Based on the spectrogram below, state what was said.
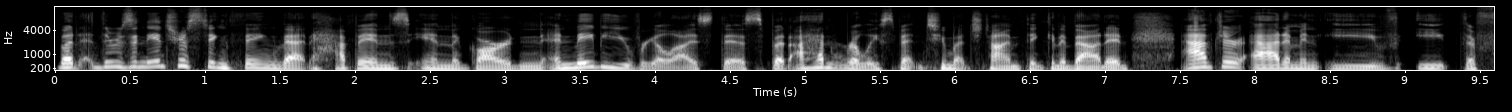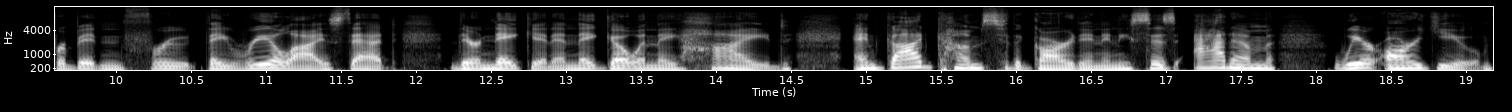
But there's an interesting thing that happens in the garden, and maybe you realized this, but I hadn't really spent too much time thinking about it. After Adam and Eve eat the forbidden fruit, they realize that they're naked and they go and they hide. And God God comes to the garden and he says, Adam, where are you?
